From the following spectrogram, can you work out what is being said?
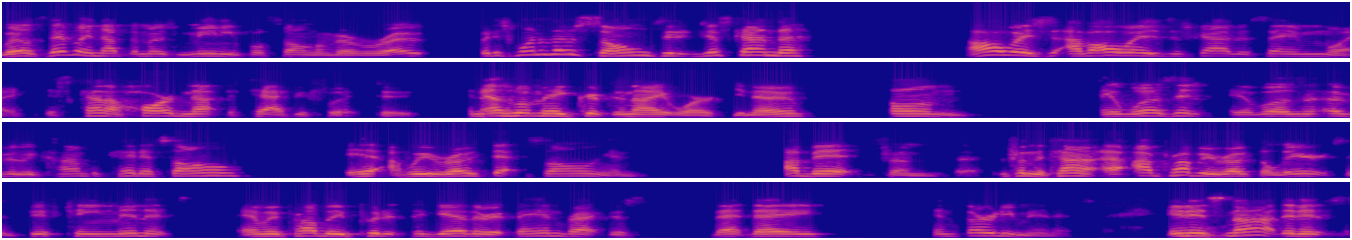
well it's definitely not the most meaningful song i've ever wrote but it's one of those songs that it just kind of always i've always described the same way it's kind of hard not to tap your foot to and that's what made kryptonite work you know um it wasn't it wasn't overly complicated song it, we wrote that song and i bet from from the time I, I probably wrote the lyrics in 15 minutes and we probably put it together at band practice that day in 30 minutes. And it's mm-hmm. not that it's,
